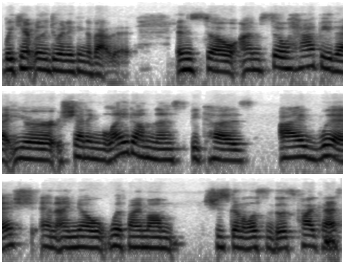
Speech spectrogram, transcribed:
we can't really do anything about it. And so I'm so happy that you're shedding light on this because I wish, and I know with my mom, she's going to listen to this podcast,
